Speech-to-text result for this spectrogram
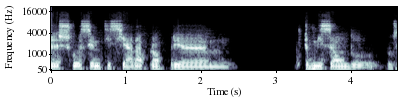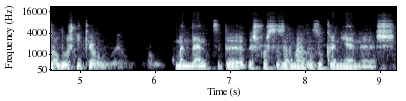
uh, chegou a ser noticiada a própria um, admissão do, do Zaluzny, que é o, é o comandante de, das Forças Armadas ucranianas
